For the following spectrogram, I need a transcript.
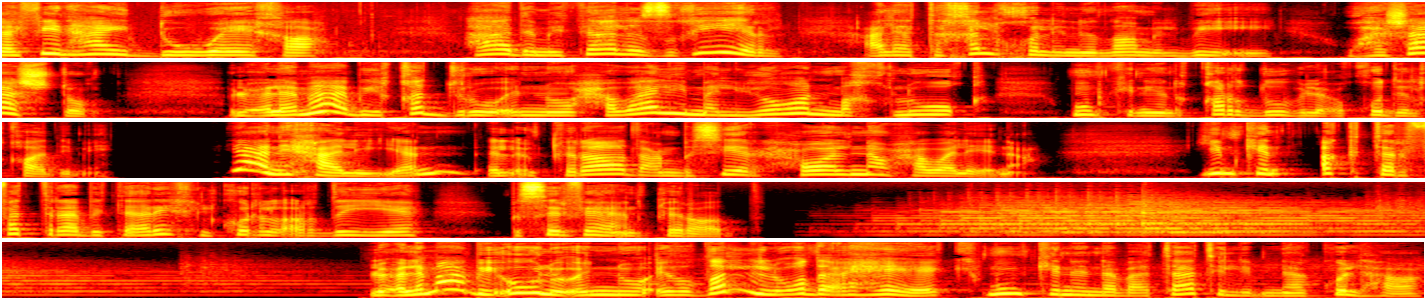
شايفين هاي الدويخة؟ هذا مثال صغير على تخلخل النظام البيئي وهشاشته. العلماء بيقدروا أنه حوالي مليون مخلوق ممكن ينقرضوا بالعقود القادمة. يعني حاليا الانقراض عم بصير حولنا وحوالينا. يمكن أكثر فترة بتاريخ الكرة الأرضية بصير فيها انقراض. العلماء بيقولوا إنه إذا ظل الوضع هيك ممكن النباتات اللي بناكلها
